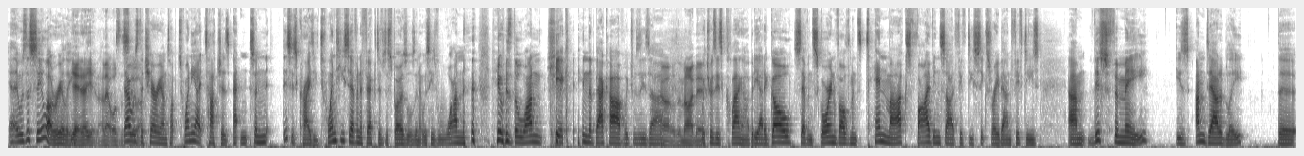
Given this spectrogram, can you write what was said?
Yeah, It was the sealer, really. Yeah, no, yeah, no, that was the that was the cherry on top. 28 touches at so n- this is crazy. 27 effective disposals, and it was his one. it was the one kick in the back half, which was his. Uh, Oh, it was a nightmare. which was his clanger. But he had a goal, seven score involvements, 10 marks, five inside 50s, six rebound 50s. Um, this, for me, is undoubtedly the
